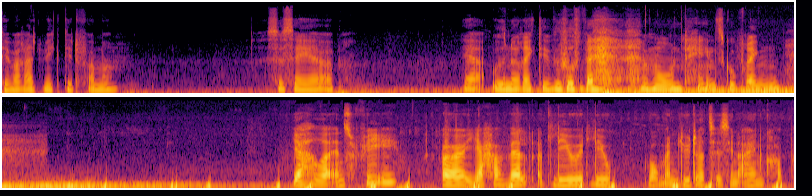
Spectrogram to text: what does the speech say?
Det var ret vigtigt for mig. Så sagde jeg op. Ja, uden at rigtig vide, hvad morgendagen skulle bringe. Jeg hedder Anne-Sophie, og jeg har valgt at leve et liv, hvor man lytter til sin egen krop.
